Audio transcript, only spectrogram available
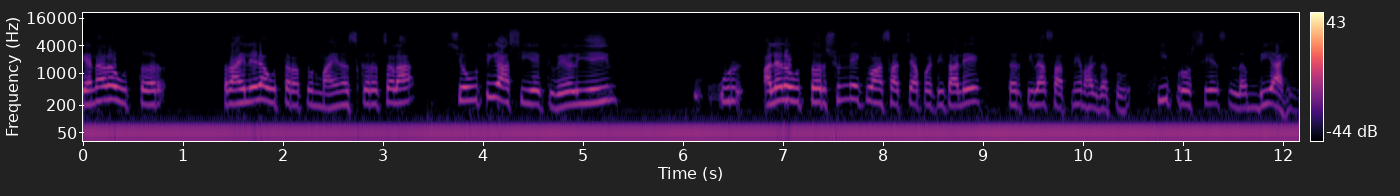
येणारं उत्तर राहिलेल्या उत्तरातून मायनस करत चला. शेवटी अशी एक वेळ येईल. उर आलेलं उत्तर शून्य किंवा सातच्या पटीत आले तर तिला सातने भाग जातो. ही प्रोसेस लंबी आहे.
